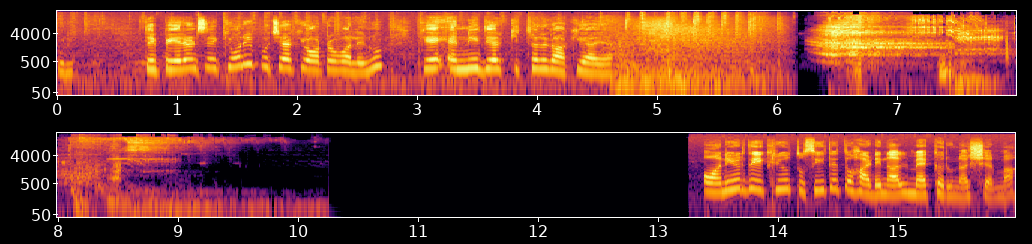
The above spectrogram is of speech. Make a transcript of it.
ਕੁੜੀ। ਤੇ ਪੇਰੈਂਟਸ ਨੇ ਕਿਉਂ ਨਹੀਂ ਪੁੱਛਿਆ ਕਿ ਆਟੋ ਵਾਲੇ ਨੂੰ ਕਿ ਇੰਨੀ ਦੇਰ ਕਿੱਥੇ ਲਗਾ ਕੇ ਆਇਆ? ਔਨੀਅਰ ਦੇਖ ਰਹੇ ਹੋ ਤੁਸੀਂ ਤੇ ਤੁਹਾਡੇ ਨਾਲ ਮੈਂ ਕਰੁਣਾ ਸ਼ਰਮਾ।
